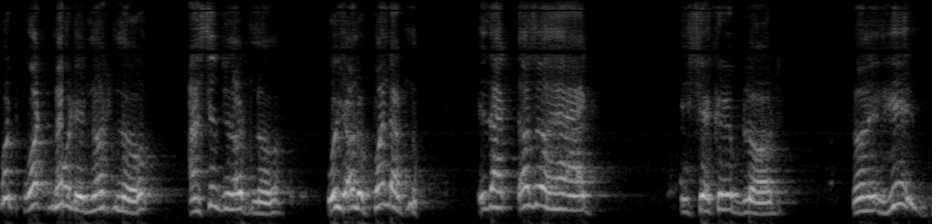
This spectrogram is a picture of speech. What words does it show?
what, what many did not know and still do not know, which I want to point out is that also had the Shekiri blood running him.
